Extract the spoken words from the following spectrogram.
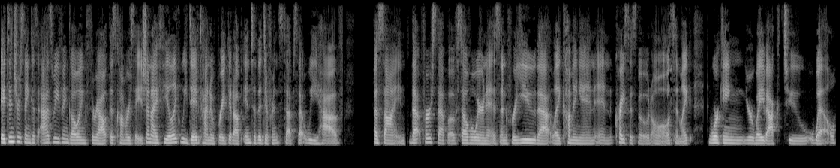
It's interesting because as we've been going throughout this conversation, I feel like we did kind of break it up into the different steps that we have assigned. That first step of self-awareness and for you that like coming in in crisis mode almost and like working your way back to well.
